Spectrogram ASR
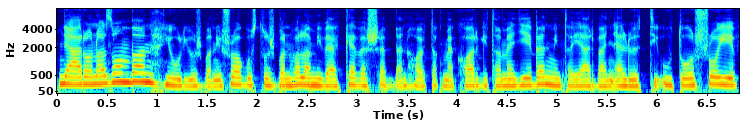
Nyáron azonban, júliusban és augusztusban valamivel kevesebben haltak meg Hargita megyében, mint a járvány előtti utolsó év,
